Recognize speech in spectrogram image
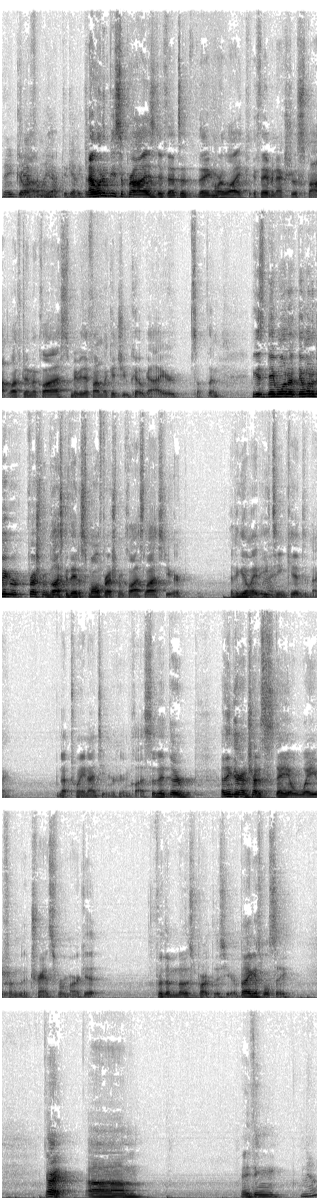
They definitely have to get a. And I wouldn't be surprised if that's a thing where like if they have an extra spot left in the class, maybe they find like a JUCO guy or something. Because they want a they want a bigger freshman class because they had a small freshman class last year. I think they only had 18 kids in that not 2019 recruiting class. So they, they're I think they're going to try to stay away from the transfer market for the most part this year. But I guess we'll see. All right. Um, anything No,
